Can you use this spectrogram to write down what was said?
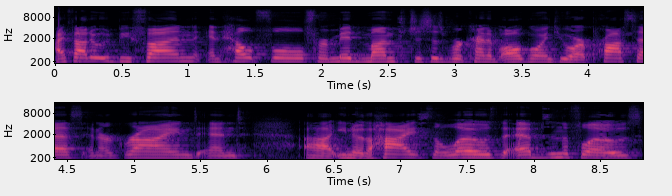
I thought it would be fun and helpful for mid-month, just as we're kind of all going through our process and our grind and, uh, you know, the highs, the lows, the ebbs and the flows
